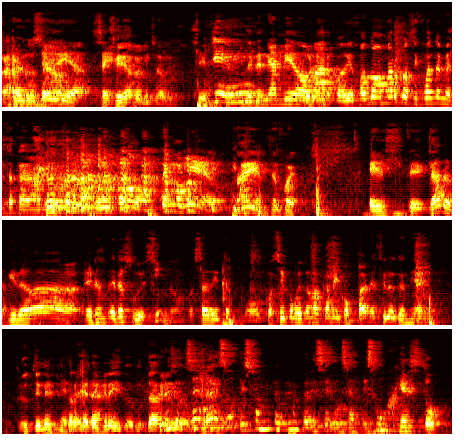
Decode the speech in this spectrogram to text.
Ha Renunció renunciado. hoy día, sí. Sí, ha renunciado. Sí. Le tenía miedo a. Marco. Dijo, no, Marco Cifuentes me está cagando. No, tengo miedo. Ahí se fue. Este, claro, que daba, era, era su vecino. O sea, ahorita, como, así como tengo acá mi compadre, sí lo tenía. Pero tienes mi tarjeta de crédito, no te Pero eso, eso, eso a mí también me parece, o sea, es un gesto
